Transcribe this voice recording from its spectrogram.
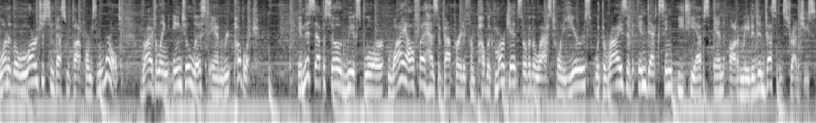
one of the largest investment platforms in the world, rivaling AngelList and Republic. In this episode, we explore why alpha has evaporated from public markets over the last 20 years with the rise of indexing, ETFs, and automated investment strategies.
